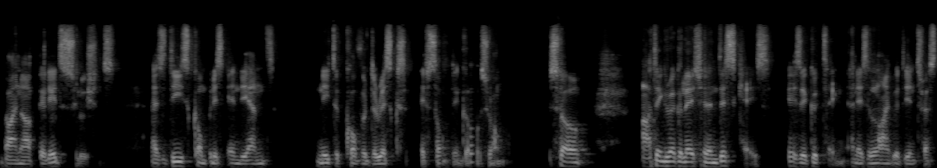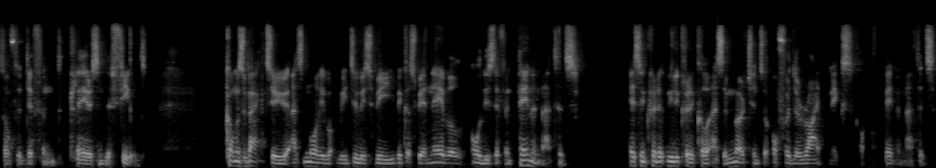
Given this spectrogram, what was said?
buy now pay later solutions, as these companies in the end need to cover the risks if something goes wrong. So I think regulation in this case is a good thing and is aligned with the interests of the different players in the field. Comes back to as Mollie, what we do is we because we enable all these different payment methods, it's incredibly critical as a merchant to offer the right mix of payment methods.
